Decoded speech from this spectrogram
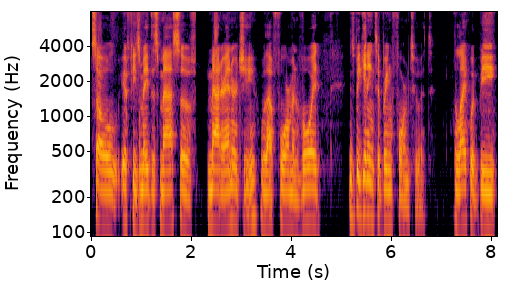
So if he's made this massive matter energy without form and void, is beginning to bring form to it. The light would be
